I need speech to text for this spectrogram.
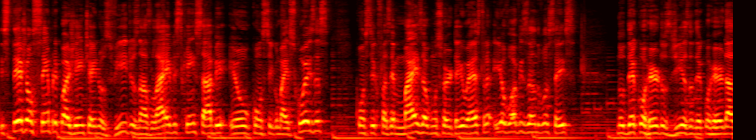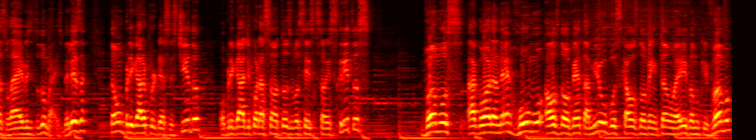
Estejam sempre com a gente aí nos vídeos, nas lives. Quem sabe eu consigo mais coisas, consigo fazer mais algum sorteio extra e eu vou avisando vocês no decorrer dos dias, no decorrer das lives e tudo mais, beleza? Então, obrigado por ter assistido. Obrigado de coração a todos vocês que são inscritos. Vamos agora, né, rumo aos 90 mil, buscar os noventão aí, vamos que vamos.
